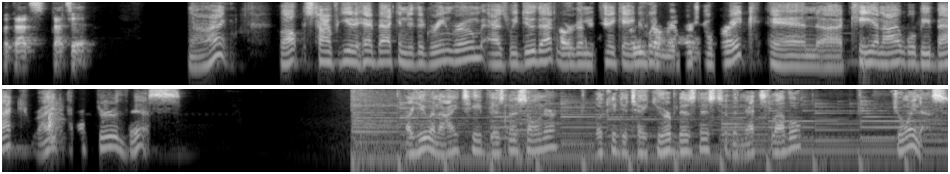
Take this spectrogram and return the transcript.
But that's that's it. All right. Well, it's time for you to head back into the green room. As we do that, we're going to take a quick commercial break, and uh, Key and I will be back right after this. Are you an IT business owner looking to take your business to the next level? Join us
